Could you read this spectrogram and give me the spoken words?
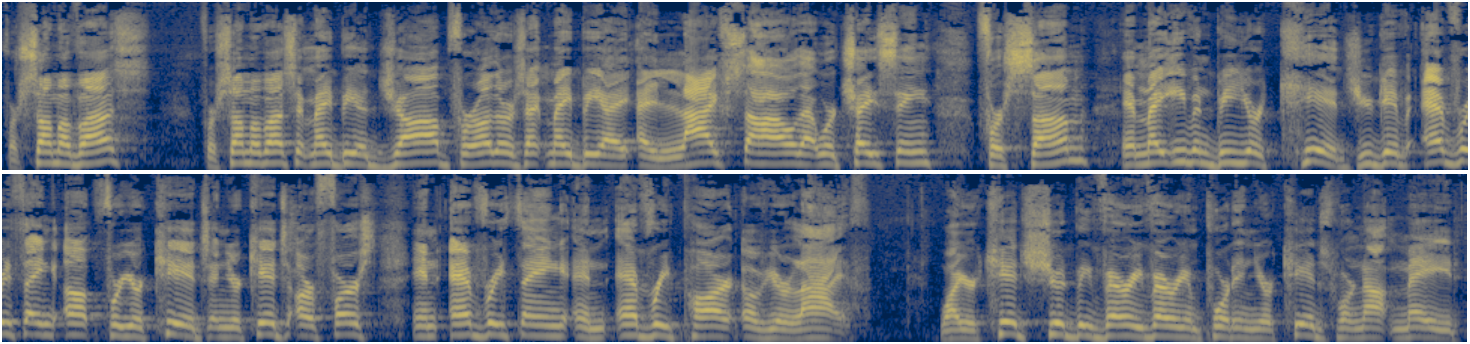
For some of us, for some of us, it may be a job. For others, it may be a, a, lifestyle that we're chasing. For some, it may even be your kids. You give everything up for your kids, and your kids are first in everything and every part of your life. While your kids should be very, very important, your kids were not made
